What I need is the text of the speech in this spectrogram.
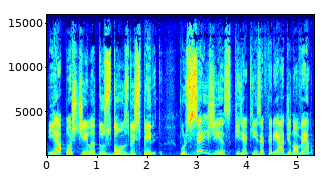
e apostila dos dons do Espírito. Por seis dias, que dia 15 é feriado de novembro,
